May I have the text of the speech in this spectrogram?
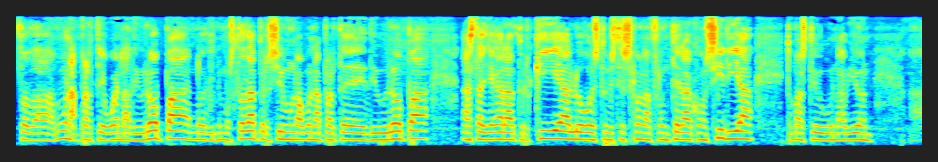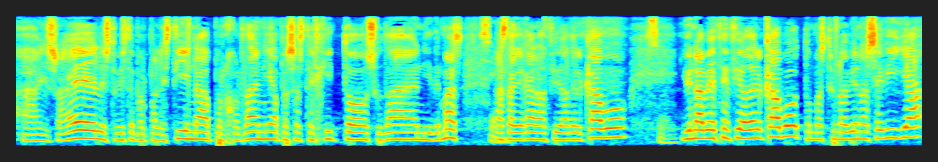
toda una parte buena de Europa, no diremos toda, pero sí una buena parte de, Europa, hasta llegar a Turquía, luego estuviste con la frontera con Siria, tomaste un avión a Israel, estuviste por Palestina, por Jordania, pasaste Egipto, Sudán y demás, Sí. hasta llegar a Ciudad del Cabo. Sí. Y una vez en Ciudad del Cabo, tomaste un avión a Sevilla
